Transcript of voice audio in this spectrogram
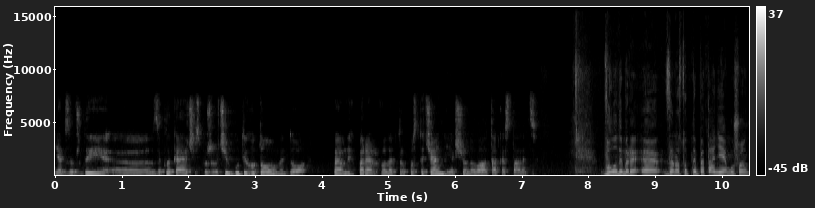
як завжди, е, закликаючи споживачів бути готовими до певних перерв в електропостачанні, якщо нова атака станеться. Володимире, е, за наступне питання я мушу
